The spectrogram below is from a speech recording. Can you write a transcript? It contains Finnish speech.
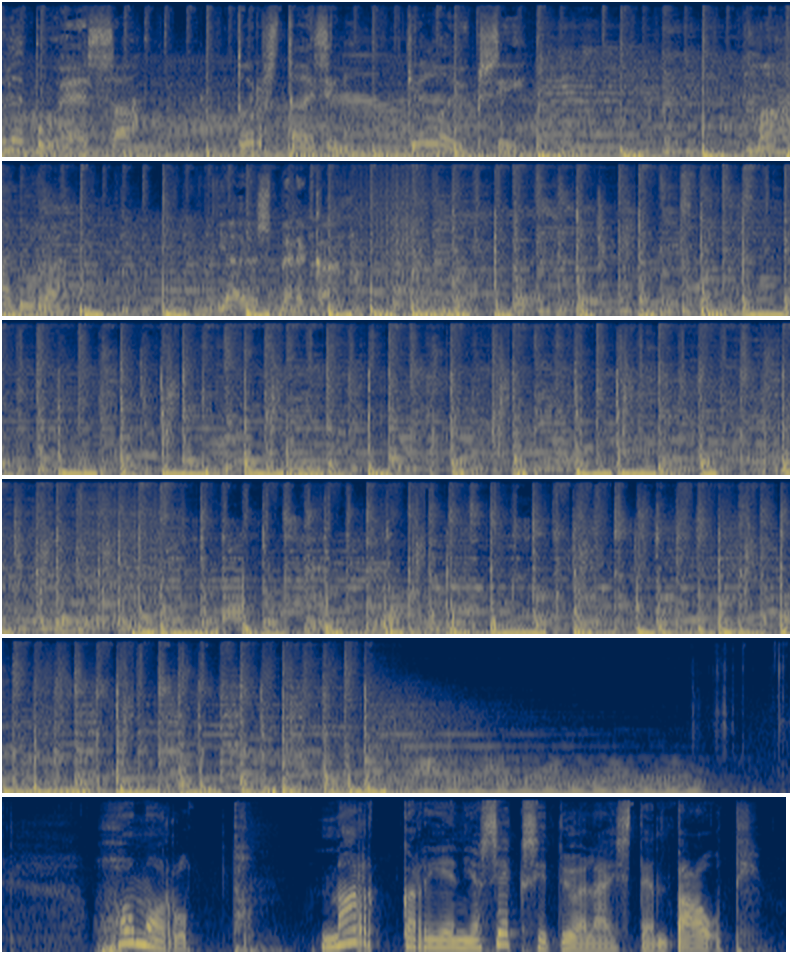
Ylepuheessa torstaisin kello yksi. Mahadura ja Ösberkan. Homorutto. Narkkarien ja seksityöläisten tauti.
